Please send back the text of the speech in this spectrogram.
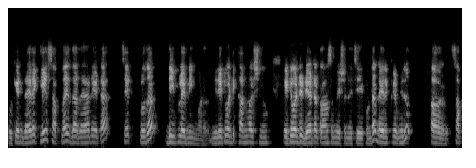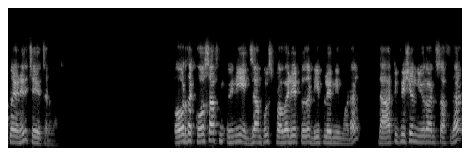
You can directly supply the raw data set to the deep learning model మీరు ఎటువంటి కన్వర్షన్ ఎటువంటి డేటా ట్రాన్స్ఫర్మేషన్ చేయకుండా డైరెక్ట్గా మీరు సప్లై అనేది చేయొచ్చు అనమాట Over the course of many examples provided to the deep learning model, the artificial neurons of the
